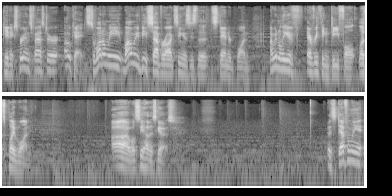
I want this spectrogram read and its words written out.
gain experience faster. Okay, so why don't we why don't we be Savarog, seeing as he's the standard one? I'm gonna leave everything default. Let's play one. Uh, we'll see how this goes. It's definitely,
